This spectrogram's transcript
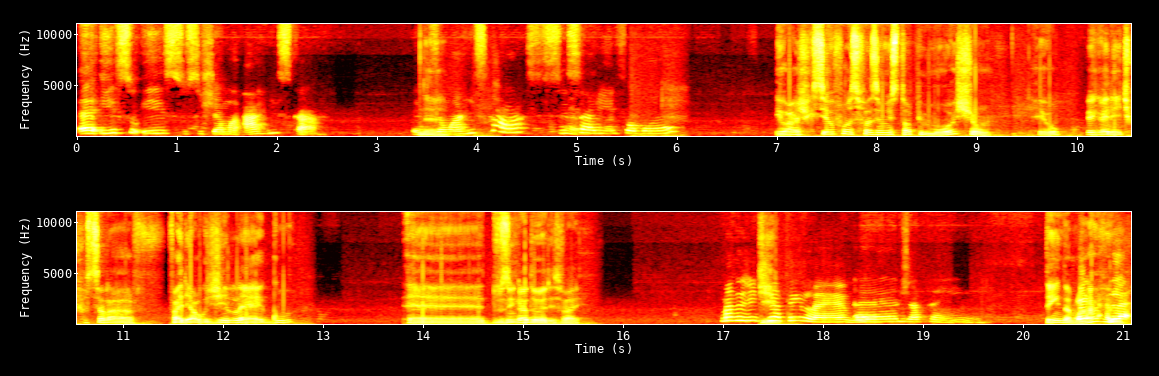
É isso, isso se chama arriscar. Eles é. vão arriscar. Se é. sair for bom, eu acho que se eu fosse fazer um stop motion, eu pegaria, tipo, sei lá, faria algo de Lego é, dos Vingadores, vai. Mas a gente que... já tem Lego. É, já tem. Tem da Marvel? É,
